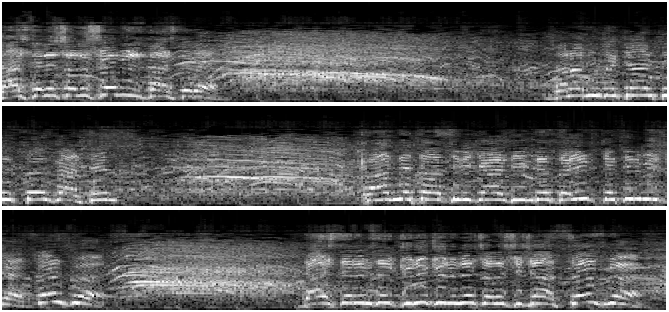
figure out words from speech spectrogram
Derslere çalışıyor muyuz derslere? Bana buradaki herkes söz versin. Karne tatili geldiğinde zayıf getirmeyeceğiz. Söz mü? Derslerimize günü gününe çalışacağız. Söz mü? Hı.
